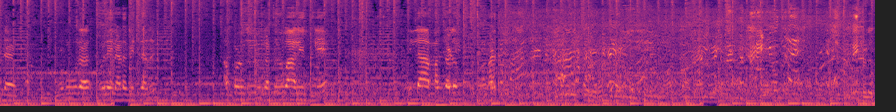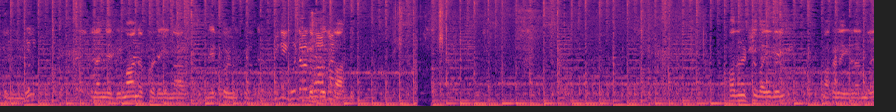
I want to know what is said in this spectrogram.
இந்த முடூர கொலை நடைபெற்றது அப்பொழுது எங்கள் திருவாலயத்திலே எல்லா மக்களும் இலங்கை விமானப்படையினால் மேற்கொள்ளப்பட்ட பதினெட்டு வயதில் மகளை இழந்து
